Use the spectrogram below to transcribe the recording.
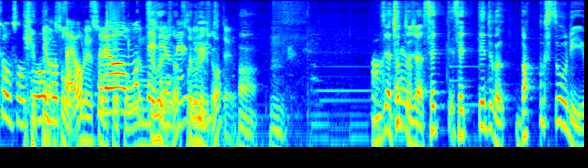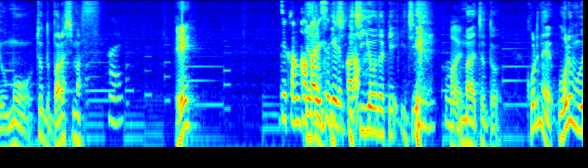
そうそう、そう思ったよ。そう俺それは思ってそうるよねいうことでしょ？そういうことでしょ？うんあうんじゃあちょっとじゃゃあ設定設定というかバックストーリーをもうちょっとばらしますはい。え？時間かかりすぎるから。いやでも一一行だけ一、うんはいまあちょっとこれね俺も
